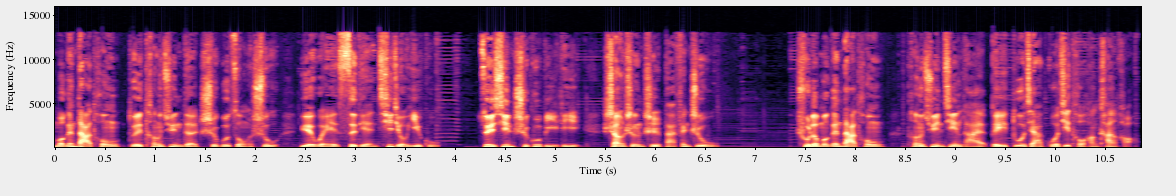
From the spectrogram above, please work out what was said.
摩根大通对腾讯的持股总数约为四点七九亿股，最新持股比例上升至百分之五。除了摩根大通，腾讯近来被多家国际投行看好。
